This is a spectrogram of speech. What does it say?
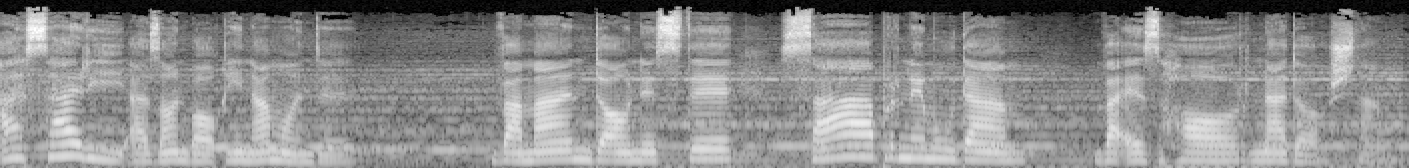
اثری از آن باقی نمانده. و من دانسته صبر نمودم و اظهار نداشتم.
